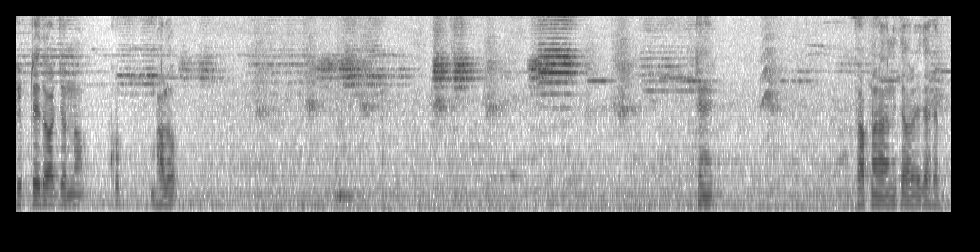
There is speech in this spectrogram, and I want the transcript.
গিফটে দেওয়ার জন্য খুব ভালো। জিনিস তো আপনারা নিতে পারে দেখেন।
